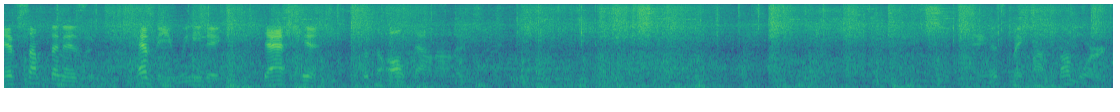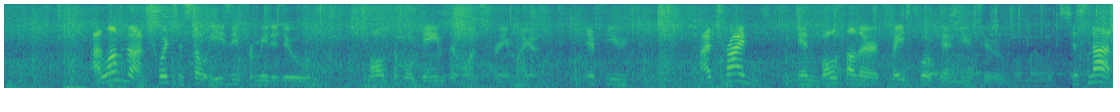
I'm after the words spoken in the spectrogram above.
if something is heavy, we need to dash hit, put the alt down on it. Dang, this make my thumb work. I love it on Twitch. It's so easy for me to do multiple games in one stream. Like, if you, I tried in both other Facebook and YouTube. It's not,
